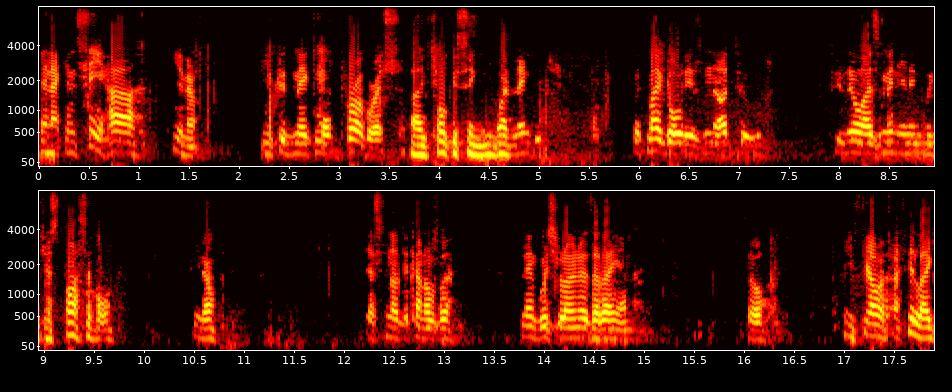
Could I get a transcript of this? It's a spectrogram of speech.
and I can see how, you know, you could make more progress by focusing on one language. But my goal is not to, to know as many languages as possible. You know, that's not the kind of a language learner that I am. So I feel, I feel like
